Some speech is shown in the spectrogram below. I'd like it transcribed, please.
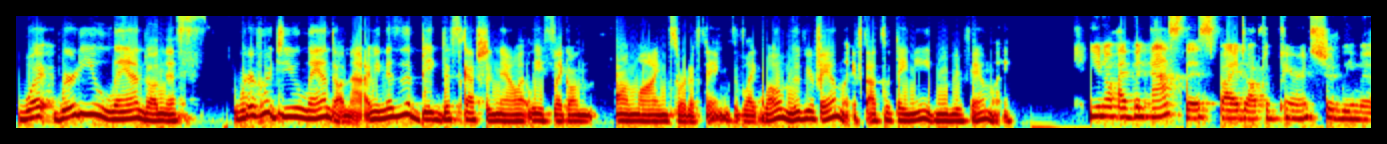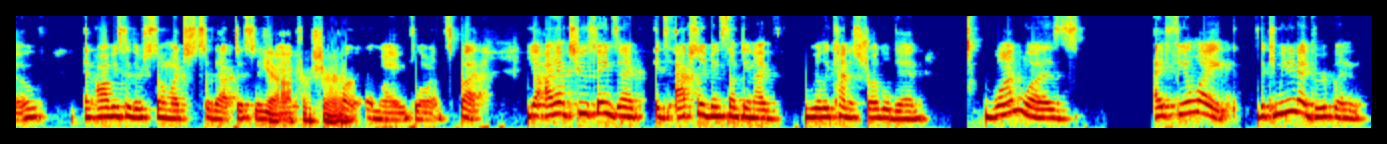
what where do you land on this? Where would you land on that? I mean, this is a big discussion now, at least like on online sort of things of like, well, move your family. If that's what they need, move your family. You know, I've been asked this by adoptive parents should we move? And obviously, there's so much to that decision. Yeah, for sure. apart from my influence. But yeah, I have two things, and I, it's actually been something I've really kind of struggled in. One was I feel like the community I grew up in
